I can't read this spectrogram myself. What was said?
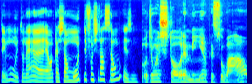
tem muito, né? É uma questão muito de frustração mesmo. Eu tenho uma história minha, pessoal,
